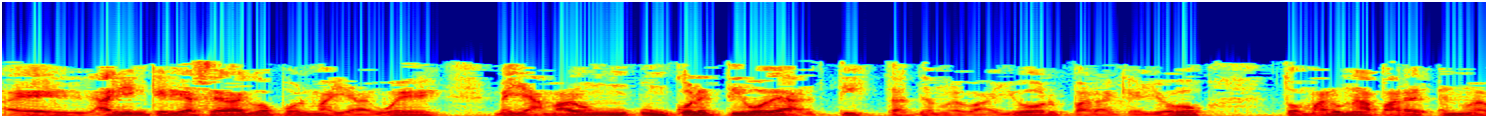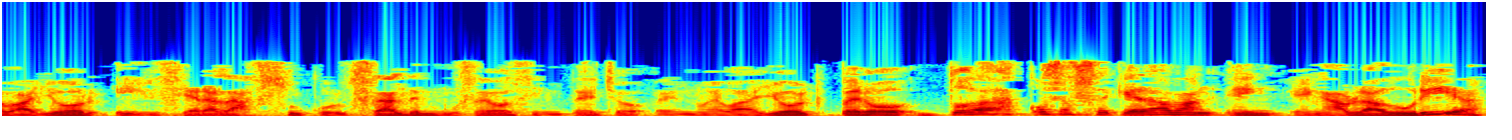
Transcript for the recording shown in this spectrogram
eh, alguien quería hacer algo por Mayagüez, me llamaron un, colectivo de artistas de Nueva York para que yo tomara una pared en Nueva York y hiciera la sucursal del Museo Sin Techo en Nueva York, pero todas las cosas se quedaban en, en habladurías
